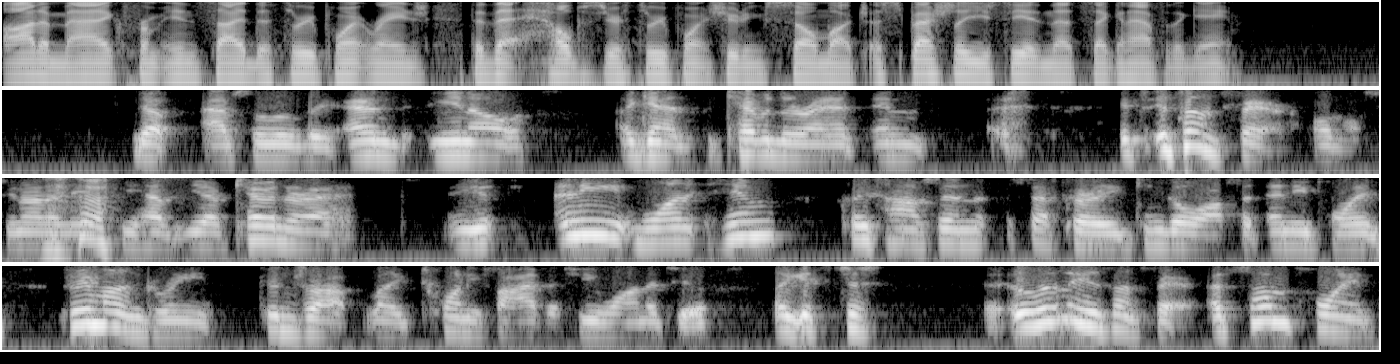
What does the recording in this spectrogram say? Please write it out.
automatic from inside the three point range. That that helps your three point shooting so much, especially you see it in that second half of the game. Yep, absolutely. And you know, again, Kevin Durant, and it's it's unfair almost. You know what I mean? you have you have Kevin Durant. You, anyone, him, Klay Thompson, Steph Curry can go off at any point. Draymond Green can drop like 25 if he wanted to. Like it's just, it really is unfair. At some point,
